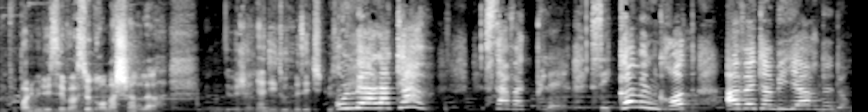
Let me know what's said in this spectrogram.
On peut pas lui laisser voir ce grand machin là. J'ai rien dit, toutes mes excuses. On le met à la cave. Ça va te plaire. C'est comme une grotte avec un billard dedans.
